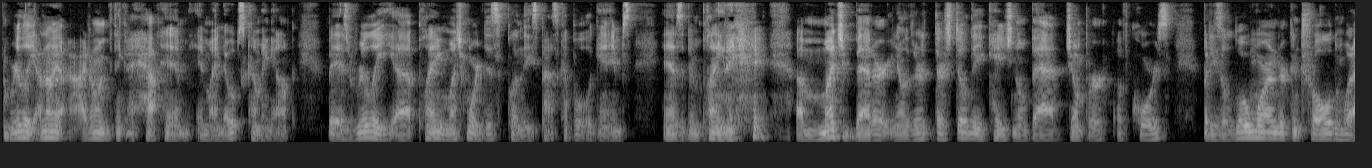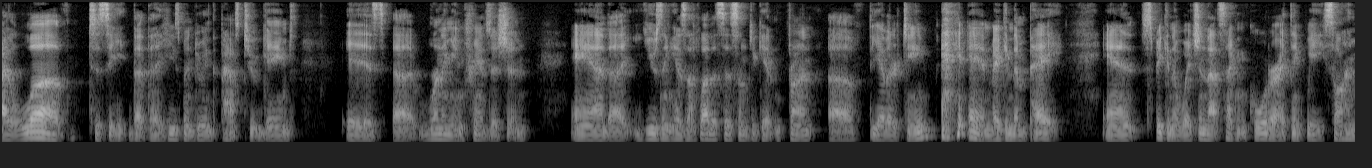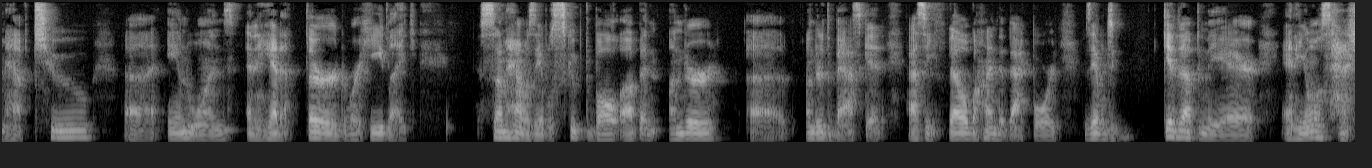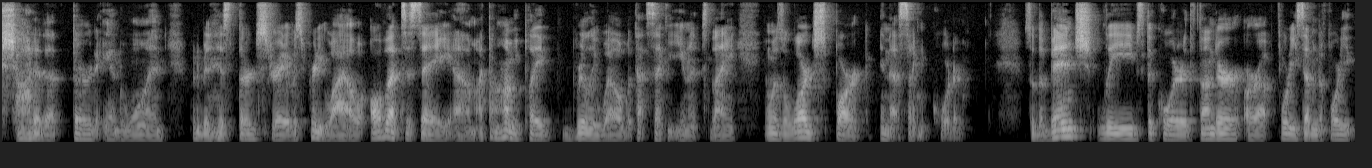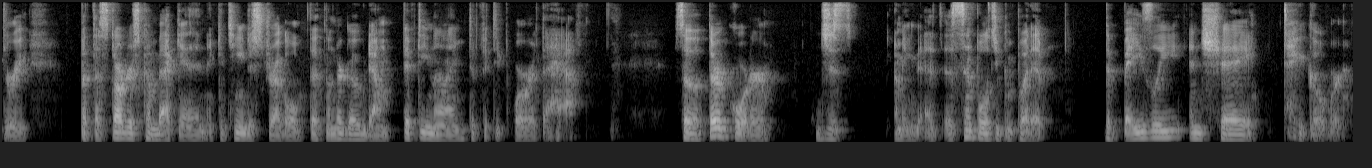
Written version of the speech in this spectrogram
really, I don't, I don't even think I have him in my notes coming up, but is really uh, playing much more disciplined these past couple of games and has been playing a, a much better. You know, there, there's still the occasional bad jumper, of course, but he's a little more under control. And what I love to see that, that he's been doing the past two games is uh, running in transition and uh, using his athleticism to get in front of the other team and making them pay. And speaking of which, in that second quarter, I think we saw him have two uh, and ones, and he had a third where he like somehow was able to scoop the ball up and under uh, under the basket as he fell behind the backboard. Was able to get it up in the air, and he almost had a shot at a third and one. Would have been his third straight. It was pretty wild. All that to say, um, I thought Hami played really well with that second unit tonight and was a large spark in that second quarter. So the bench leaves the quarter. The Thunder are up 47 to 43, but the starters come back in and continue to struggle. The Thunder go down 59 to 54 at the half. So the third quarter, just I mean, as, as simple as you can put it, the Bazley and Shai take over.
